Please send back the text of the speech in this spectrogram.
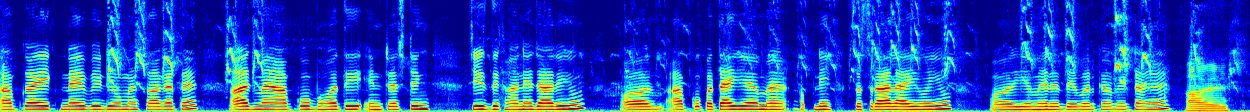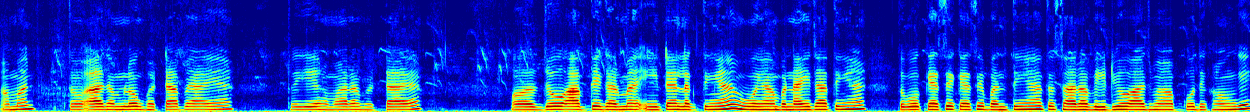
आपका एक नए वीडियो में स्वागत है। आज मैं आपको बहुत ही इंटरेस्टिंग चीज़ दिखाने जा रही हूँ और आपको पता ही है मैं अपनी ससुराल आई हुई हूँ और ये मेरे देवर का बेटा है हाय अमन। तो आज हम लोग भट्टा पे आए हैं। तो ये हमारा भट्टा है और जो आपके घर में ईंटें लगती हैं वो यहाँ बनाई जाती हैं। तो वो कैसे कैसे बनती हैं तो सारा वीडियो आज मैं आपको दिखाऊँगी।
